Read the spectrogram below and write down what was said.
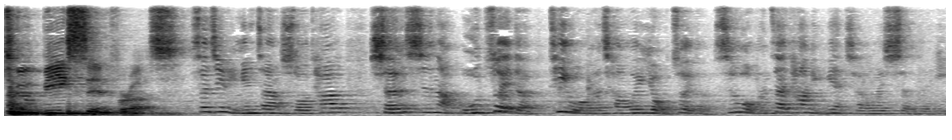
to be sin for us. 圣经里面这样说，他神使那无罪的替我们成为有罪的，使我们在他里面成为神的义。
